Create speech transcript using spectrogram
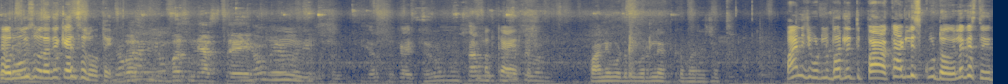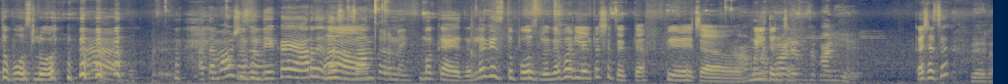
ठरवून सुद्धा ते कॅन्सल होते मग काय. पाणी बॉटल भरले आहेत का बऱ्याच्यात? पाण्याची बॉटल भरली ती पा काढलीच कुठं? लगेच ते इथं पोहोचलो. आता मावशी ते काय अर्ध्या तासाचं अंतर नाही. मग काय तर लगेच तो पोहोचलो. त्या भरलेल्या तशाच आहेत त्या पि- ह्याच्या मिल्टनच्या. मुवाड्याचं पाणी आहे. कशाचं? प्यायला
